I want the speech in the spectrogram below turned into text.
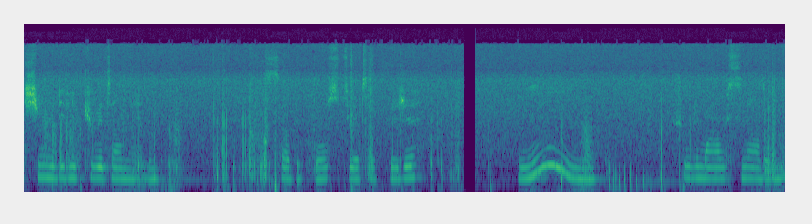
şimdilik küvet almayalım. Sadık dost yatakları. Hmm. Şöyle mavisini alalım.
